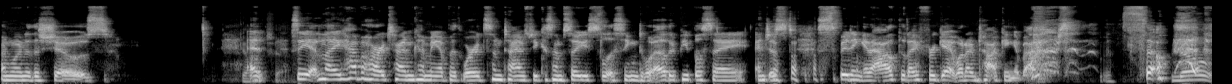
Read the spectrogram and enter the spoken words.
on one of the shows. Gotcha. And see, and I have a hard time coming up with words sometimes because I'm so used to listening to what other people say and just spitting it out that I forget what I'm talking about. so no,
